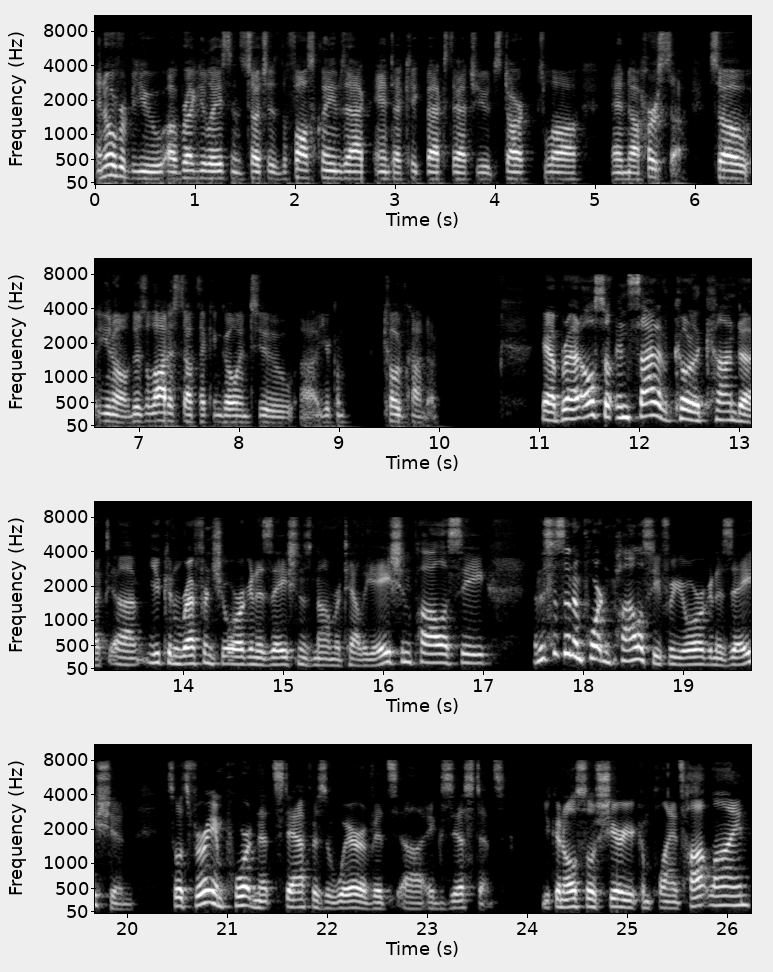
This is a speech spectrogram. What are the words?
an overview of regulations such as the False Claims Act, Anti-Kickback Statute, Stark Law, and uh, HRSA. So, you know, there's a lot of stuff that can go into uh, your com- code of conduct. Yeah, Brad. Also, inside of the code of conduct, uh, you can reference your organization's non-retaliation policy, and this is an important policy for your organization. So it's very important that staff is aware of its uh, existence. You can also share your compliance hotline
